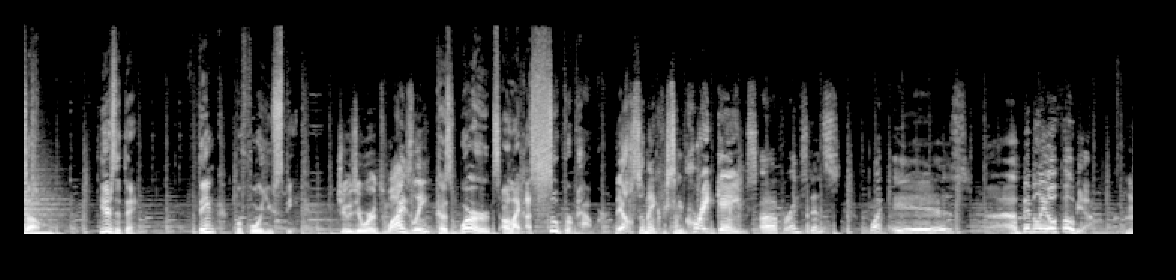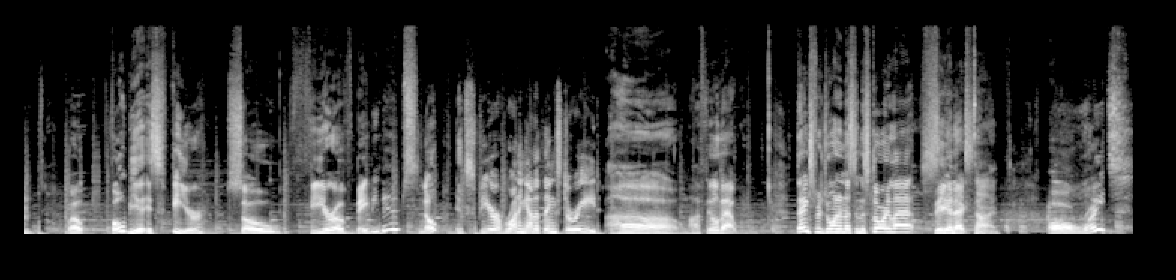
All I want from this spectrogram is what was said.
So, here's the thing think before you speak, Choose your words wisely. because words are like a superpower. They also make for some great games. Uh, for instance, what is uh, bibliophobia? Well, phobia is fear, so fear of baby bibs? Nope, it's fear of running out of things to read. Oh, I feel that one. Thanks for joining us in the Story Lab. See, you next time. All right,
